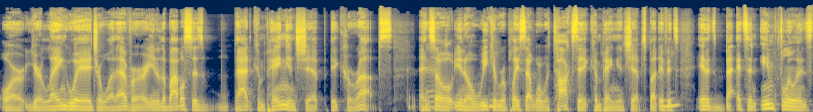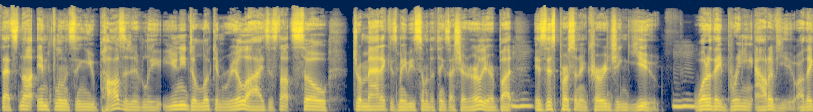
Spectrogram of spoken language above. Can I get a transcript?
or your language or whatever. You know, the Bible says bad companionship it corrupts, and so you know we can mm-hmm. replace that word with toxic companionships. But if it's mm-hmm. if it's ba- it's an influence that's not influencing you positively, you need to look and realize it's not so dramatic as maybe some of the things I shared earlier, but is this person encouraging you? What are they bringing out of you? Are they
